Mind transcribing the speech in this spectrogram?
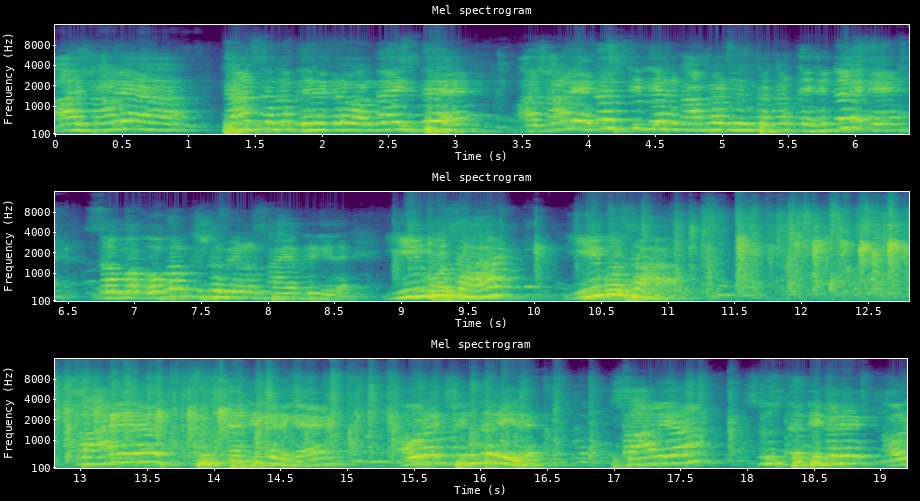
ಆ ಶಾಲೆಯ ಹ್ಯಾಂಡ್ಸ್ ಅನ್ನ ಬೇರೆ ಕಡೆ ವರ್ಗಾಯಿಸದೆ ಆ ಶಾಲೆ ಯಥಸ್ಥಿತಿಯನ್ನು ಕಾಪಾಡಿರ್ತಕ್ಕಂಥ ಹೆಗ್ಗಳಿಕೆ ನಮ್ಮ ಗೋಪಾಲಕೃಷ್ಣ ಬೇಡ ಸಾಹೇಬರಿಗಿದೆ. ಈಗೂ ಸಹ ಈಗೂ ಸಹ ಶಾಲೆಯ ಸುಸ್ಥಿತಿಗಳಿಗೆ ಅವರ ಚಿಂತನೆ ಇದೆ. ಶಾಲೆಯ ಸುಸ್ಥಿತಿ ಕಡೆ ಅವರ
